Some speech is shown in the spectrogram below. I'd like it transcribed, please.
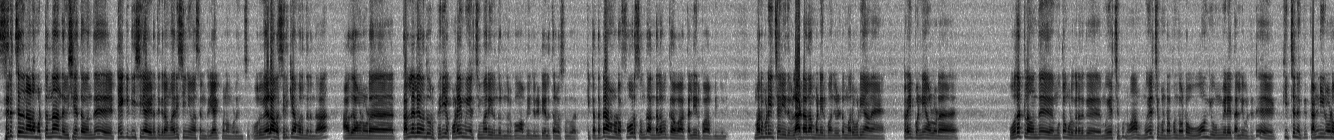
சிரிச்சதுனால மட்டும்தான் அந்த விஷயத்த வந்து டேக் இட் ஈஸியா எடுத்துக்கிற மாதிரி சீனிவாசன் ரியாக்ட் பண்ண முடிஞ்சுச்சு. ஒருவேளை அவ சிரிக்காம இருந்திருந்தா அது அவனோட தள்ளலே வந்து ஒரு பெரிய கொலை முயற்சி மாதிரி இருந்திருந்திருக்கும் அப்படின்னு சொல்லிட்டு எழுத்தாளர் சொல்லுவார். கிட்டத்தட்ட அவனோட ஃபோர்ஸ் வந்து அந்த அளவுக்கு அவ தள்ளியிருப்பா அப்படின்னு சொல்லி. மறுபடியும் சரி இது விளையாட்டாக தான் பண்ணியிருப்பான்னு சொல்லிட்டு மறுபடியும் அவன் ட்ரை பண்ணி அவளோட உதட்டில் வந்து முத்தம் கொடுக்கறதுக்கு முயற்சி பண்ணுவான். முயற்சி பண்ணுறப்போ இந்த ஓட்ட ஓங்கி உண்மையிலே தள்ளி விட்டுட்டு கிச்சனுக்கு கண்ணீரோட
